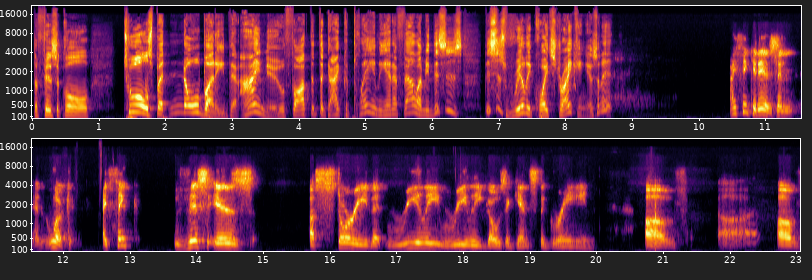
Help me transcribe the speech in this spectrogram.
the physical tools, but nobody that I knew thought that the guy could play in the NFL. I mean, this is this is really quite striking, isn't it? I think it is. And, and look, I think this is a story that really, really goes against the grain of uh, of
